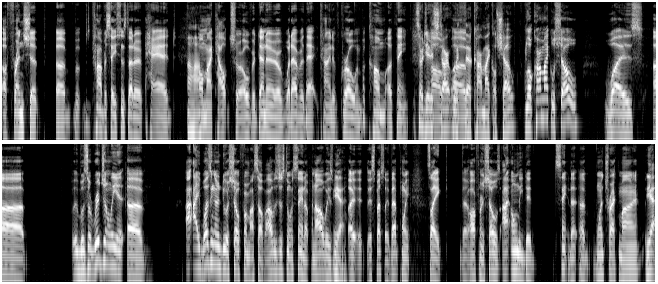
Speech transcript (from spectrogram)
a friendship, uh, conversations that are had Uh-huh. on my couch or over dinner or whatever that kind of grow and become a thing. So did it Uh, start with uh, the Carmichael show? Well, Carmichael show was uh, it was originally uh. I I wasn't going to do a show for myself. I was just doing stand up, and I always, Yeah. uh, especially at that point, it's like they're offering shows. I only did uh, one track mind. Yeah.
